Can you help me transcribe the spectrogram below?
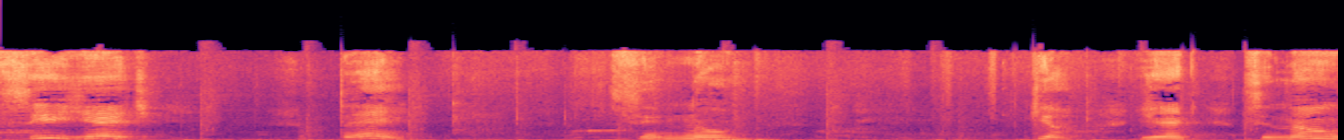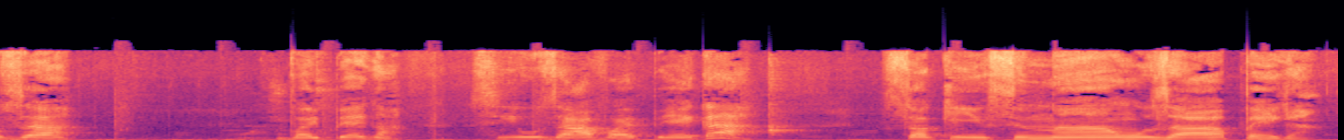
Se, gente, tem. Se não. Aqui, ó. Gente, se não usar, vai pegar. Se usar, vai pegar. Só que se não usar, pega.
